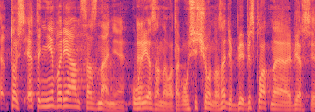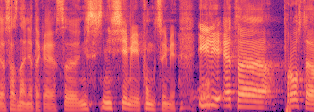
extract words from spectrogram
Э, То есть это не вариант сознания урезанного, такого усеченного, знаете, бе- бесплатная версия сознания такая, с э, не, с- не всеми функциями. Или это просто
